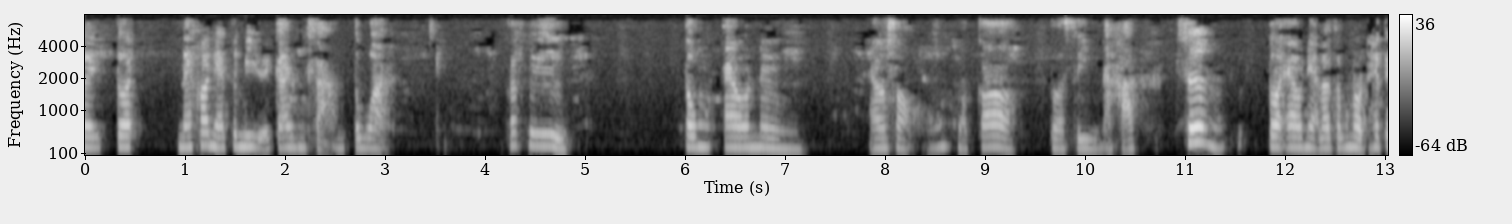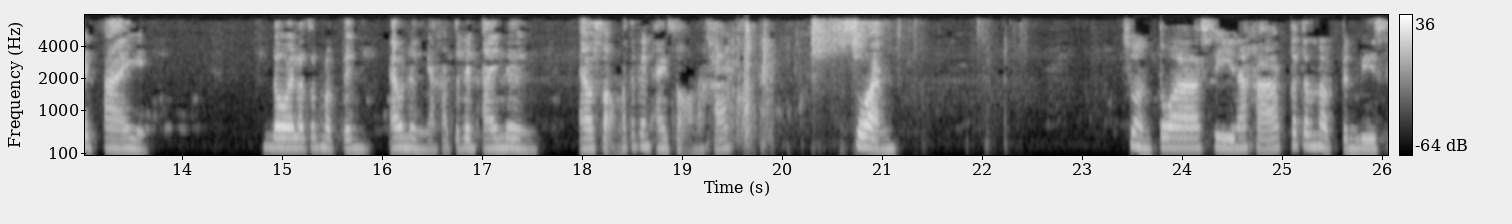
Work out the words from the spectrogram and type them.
ยตัวในข้อนี้จะมีอยู่กันสามตัว ก็คือตรง L1 L2 แล้วก็ตัว C นะคะ ซึ่งตัว L เนี่ยเราจะกำหนดให้เป็น I โดยเรากำหนดเป็น L1 เนี่ยค่ะจะเป็น I1 L สองก็จะเป็น I สองนะคะ ส่วน ส่วนตัว C นะคะ ก็กำหนดเป็น VC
